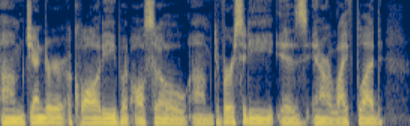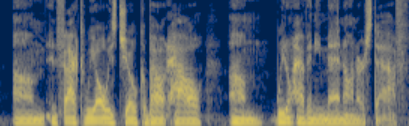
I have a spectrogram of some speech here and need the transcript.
um, gender equality, but also um, diversity is in our lifeblood. Um, in fact, we always joke about how um, we don't have any men on our staff.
